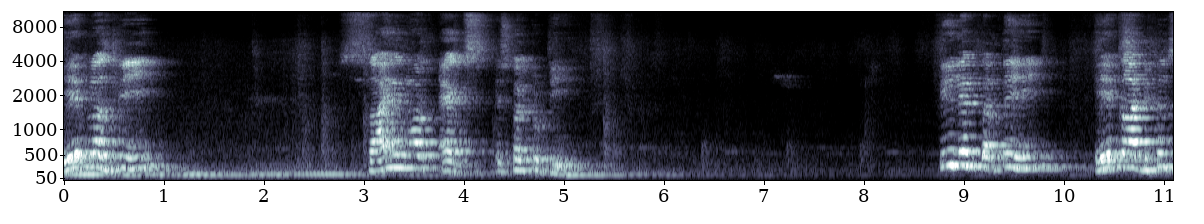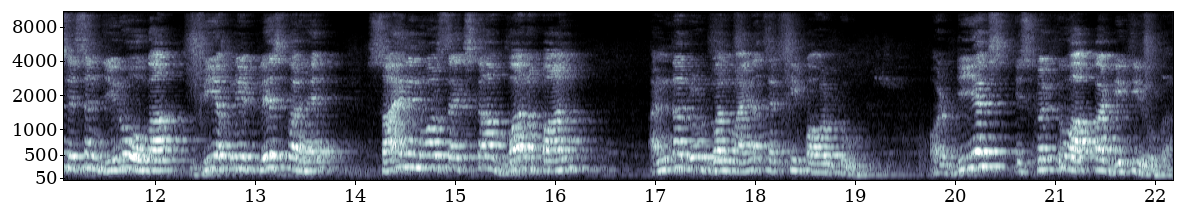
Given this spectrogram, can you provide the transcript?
a plus b sine inverse x equal to t t let करते ही ए का डिफ्रेंसिएशन ज़ीरो होगा बी अपने प्लेस पर है साइन इनवर्स एक्स का one upon under root one minus x की पावर टू और डी एक्स इक्वल टू आपका डी टी होगा।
